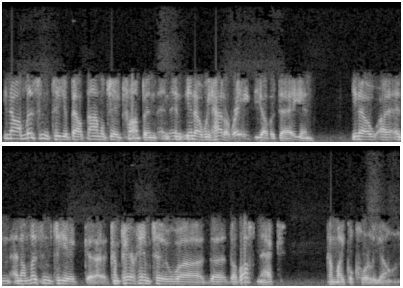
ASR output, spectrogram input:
you know, I'm listening to you about Donald J. Trump, and, and, and you know, we had a raid the other day, and you know, uh, and and I'm listening to you uh, compare him to uh, the the roughneck to Michael Corleone.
